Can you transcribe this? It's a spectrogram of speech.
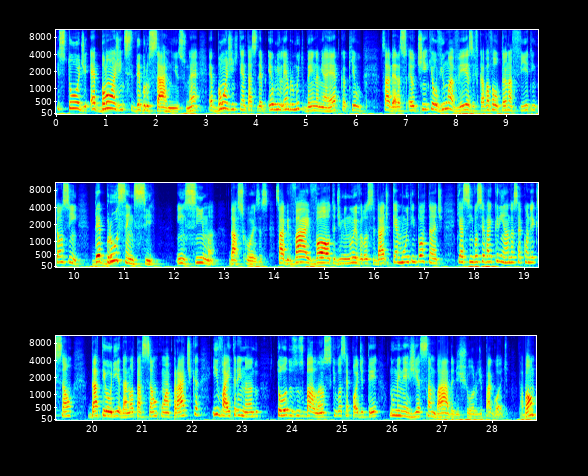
estude. É bom a gente se debruçar nisso, né? É bom a gente tentar se debruçar. Eu me lembro muito bem na minha época que eu sabe, era, eu tinha que ouvir uma vez e ficava voltando a fita. Então, assim, debrucem-se em cima das coisas, sabe? Vai, volta, diminui a velocidade, porque é muito importante, que assim você vai criando essa conexão da teoria, da notação com a prática e vai treinando todos os balanços que você pode ter numa energia sambada de choro, de pagode, tá bom?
